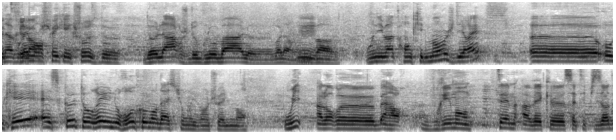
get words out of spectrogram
on a vraiment large. fait quelque chose de, de large, de global. euh, voilà, on, y Mm. va, on y va tranquillement, je dirais. Euh, ok, est-ce que tu aurais une recommandation éventuellement? Oui, alors, euh, ben alors vraiment thème avec euh, cet épisode,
